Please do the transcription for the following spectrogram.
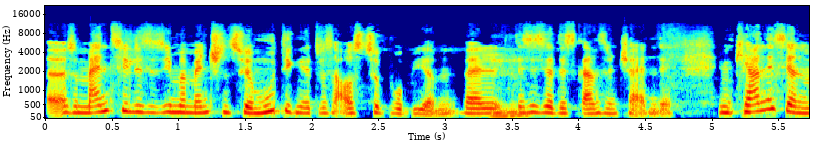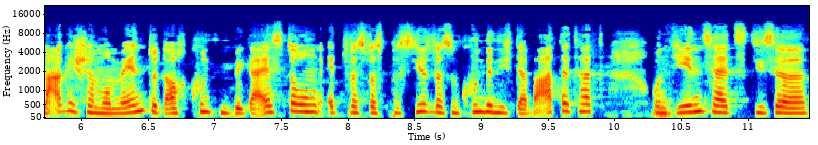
also mein Ziel ist es immer, Menschen zu ermutigen, etwas auszuprobieren, weil mhm. das ist ja das ganz Entscheidende. Im Kern ist ja ein magischer Moment und auch Kundenbegeisterung etwas, was passiert, was ein Kunde nicht erwartet hat und jenseits dieser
